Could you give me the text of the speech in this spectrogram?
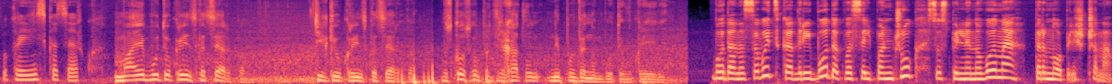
Українська церква. Має бути українська церква, тільки українська церква. Московського патріархату не повинно бути в Україні. Богдана Савицька, Андрій Бодак, Василь Панчук, Суспільне новини, Тернопільщина.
